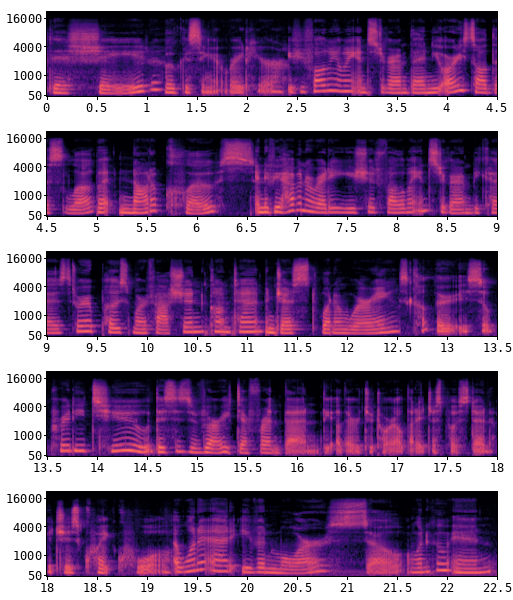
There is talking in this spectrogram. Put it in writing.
this shade, focusing it right here. If you follow me on my Instagram, then you already saw this look, but not up close. And if you haven't already, you should follow my Instagram because where I post more fashion content and just what I'm wearing. This color is so pretty too. This is very different than the other tutorial that I just posted, which is quite cool. I want to add even more, so I'm going to go in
